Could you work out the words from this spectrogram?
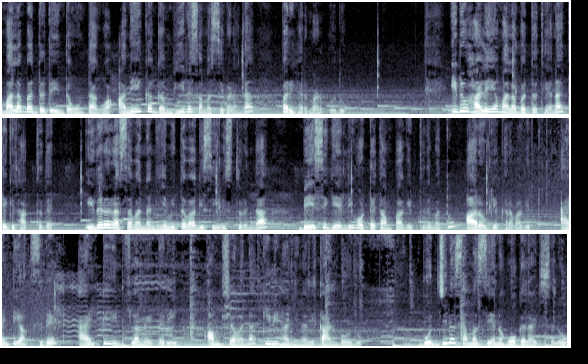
ಮಲಬದ್ಧತೆಯಿಂದ ಉಂಟಾಗುವ ಅನೇಕ ಗಂಭೀರ ಸಮಸ್ಯೆಗಳನ್ನ ಪರಿಹಾರ ಮಾಡಬಹುದು ಇದು ಹಳೆಯ ಮಲಬದ್ಧತೆಯನ್ನ ತೆಗೆದುಹಾಕ್ತದೆ. ಇದರ ರಸವನ್ನ ನಿಯಮಿತವಾಗಿ ಸೇವಿಸುವುದರಿಂದ ಬೇಸಿಗೆಯಲ್ಲಿ ಹೊಟ್ಟೆ ತಂಪಾಗಿರ್ತದೆ ಮತ್ತು ಆರೋಗ್ಯಕರವಾಗಿರ್ತದೆ. ಆಂಟಿ ಆಕ್ಸಿಡೆಂಟ್ ಆಂಟಿ ಇನ್ಫ್ಲಮೇಟರಿ ಅಂಶವನ್ನ ಕಿವಿ ಹಣ್ಣಿನಲ್ಲಿ ಕಾಣಬಹುದು ಬೊಜ್ಜಿನ ಸಮಸ್ಯೆಯನ್ನು ಹೋಗಲಾಡಿಸಲು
